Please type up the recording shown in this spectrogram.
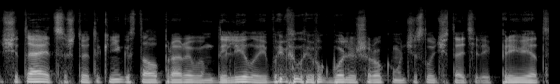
считается, что эта книга стала прорывом Делила и вывела его к более широкому числу читателей. Привет,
